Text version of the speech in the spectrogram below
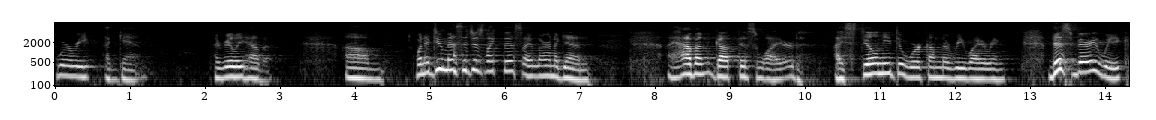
worry again. I really haven't. Um, when I do messages like this, I learn again. I haven't got this wired. I still need to work on the rewiring. This very week,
